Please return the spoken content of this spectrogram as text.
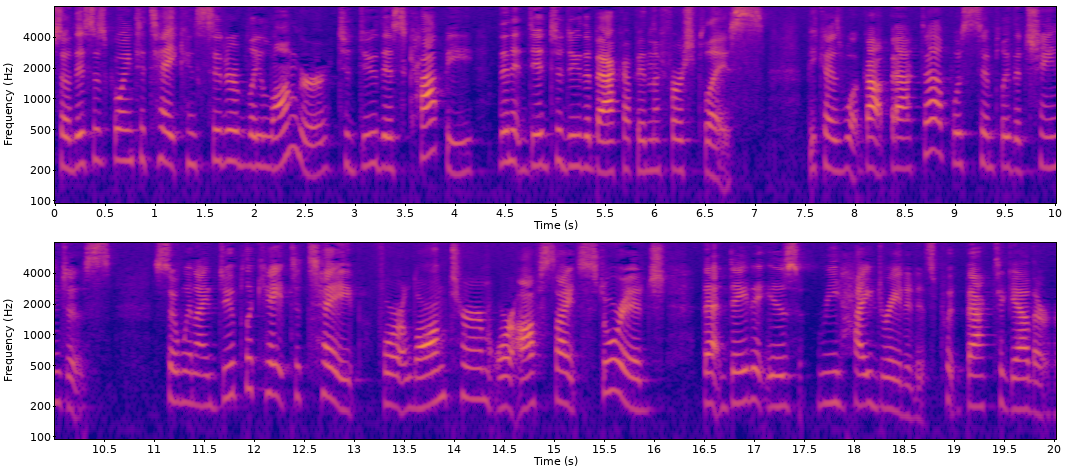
So this is going to take considerably longer to do this copy than it did to do the backup in the first place because what got backed up was simply the changes. So when I duplicate to tape for long-term or off-site storage, that data is rehydrated. It's put back together.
